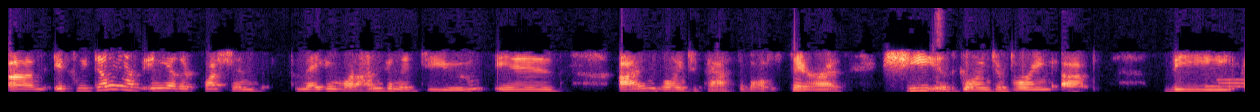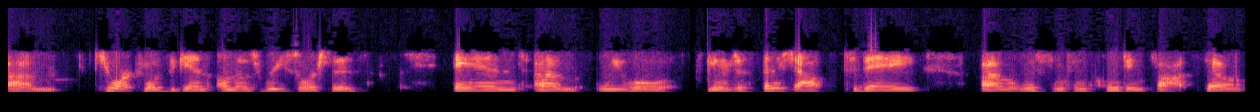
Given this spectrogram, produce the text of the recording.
Um, if we don't have any other questions, Megan, what I'm going to do is I'm going to pass the ball to Sarah. She is going to bring up the um, QR codes again on those resources, and um, we will, you know, just finish out today um, with some concluding thoughts. So,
